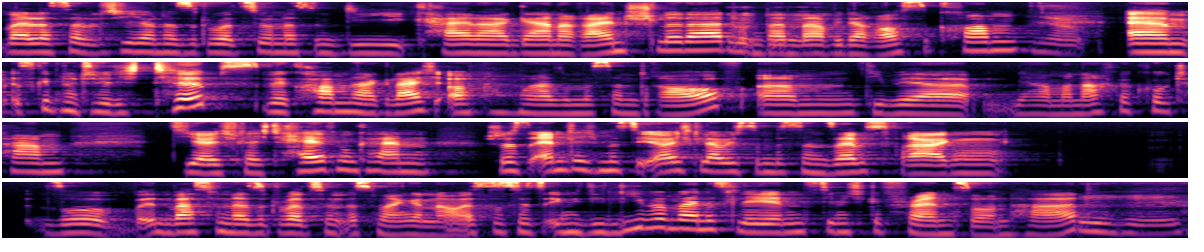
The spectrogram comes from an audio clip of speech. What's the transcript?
weil das halt natürlich auch eine Situation ist, in die keiner gerne reinschlittert und dann Mhm. da wieder rauszukommen. Ja. Ähm, es gibt natürlich Tipps, wir kommen da gleich auch nochmal so ein bisschen drauf, ähm, die wir ja mal nachgeguckt haben, die euch vielleicht helfen können. Schlussendlich müsst ihr euch, glaube ich, so ein bisschen selbst fragen, so in was für einer Situation ist man genau. Ist es jetzt irgendwie die Liebe meines Lebens, die mich gefriendzoned hat? Mhm.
